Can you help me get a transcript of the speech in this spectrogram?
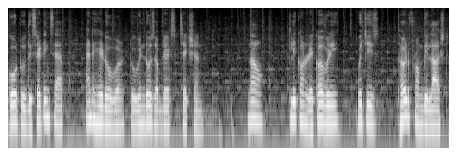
go to the settings app and head over to Windows Updates section. Now click on recovery which is third from the last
